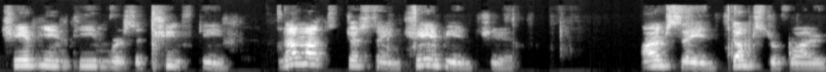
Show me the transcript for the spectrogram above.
champion team versus a chief team. And I'm not just saying championship. I'm saying dumpster fire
